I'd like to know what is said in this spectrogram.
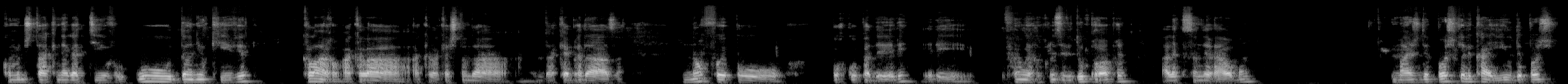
como destaque negativo o Daniel Kvyat. Claro, aquela, aquela questão da, da quebra da asa não foi por, por culpa dele, ele foi um erro, inclusive, do próprio Alexander Albon. Mas depois que ele caiu, depois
